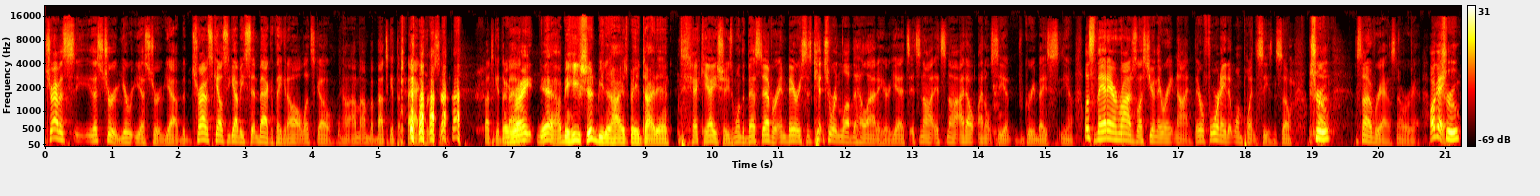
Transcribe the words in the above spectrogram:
Travis, that's true. You're yes, true. Yeah, but Travis Kelce got to be sitting back and thinking, "Oh, let's go. I'm, I'm about to get the bag pretty soon." About to get the bag. Right? Yeah. I mean, he should be the highest paid tight end. Heck yeah, he should. He's one of the best ever. And Barry says, "Get Jordan Love the hell out of here." Yeah, it's it's not it's not. I don't I don't see it. Green Bay's. You know, listen, they had Aaron Rodgers last year and they were eight nine. They were four and eight at one point in the season. So true. Not, Let's not overreact. Let's not overreact. Okay. True.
